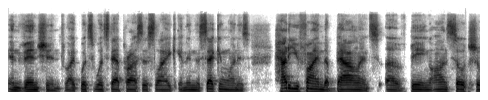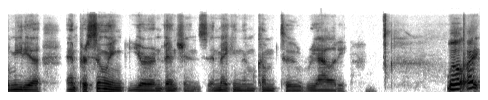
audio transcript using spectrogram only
invention? Like, what's what's that process like? And then the second one is, how do you find the balance of being on social media and pursuing your inventions and making them come to reality? Well, I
